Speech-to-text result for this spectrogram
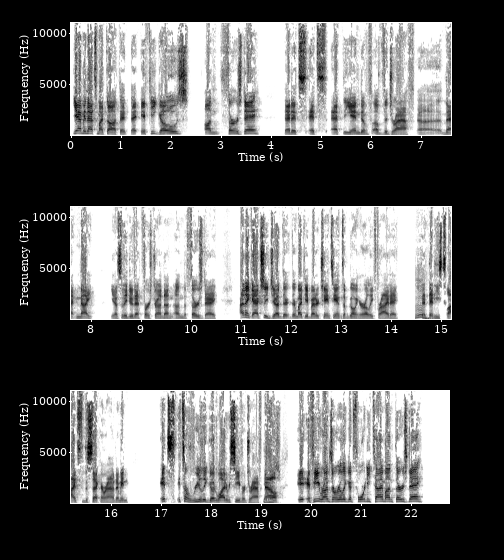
Yeah, I mean that's my thought that, that if he goes on Thursday, that it's it's at the end of of the draft uh, that night. You know, so they do that first round on on the Thursday. I think actually, Judd, there there might be a better chance he ends up going early Friday. Hmm. That that he slides to the second round. I mean, it's it's a really good wide receiver draft. It Now, is. if he runs a really good forty time on Thursday,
